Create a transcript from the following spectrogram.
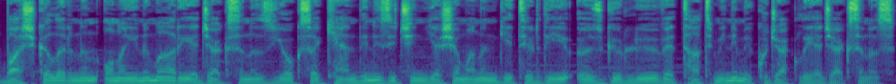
Başkalarının onayını mı arayacaksınız yoksa kendiniz için yaşamanın getirdiği özgürlüğü ve tatmini mi kucaklayacaksınız?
